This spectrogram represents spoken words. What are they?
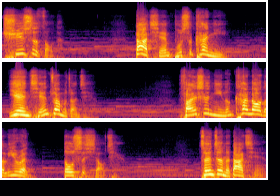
趋势走的，大钱不是看你眼前赚不赚钱。凡是你能看到的利润，都是小钱。真正的大钱，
